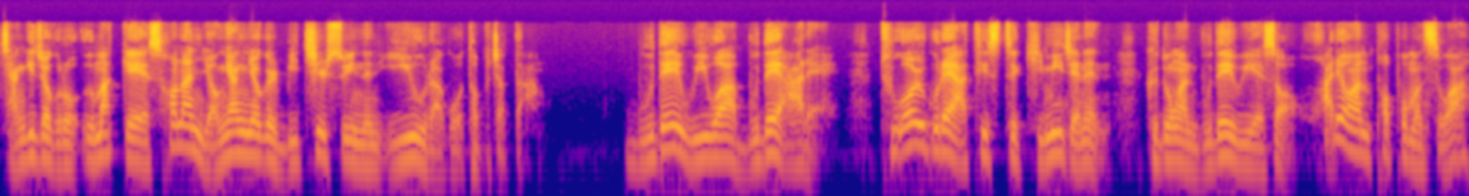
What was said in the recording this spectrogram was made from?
장기적으로 음악계에 선한 영향력을 미칠 수 있는 이유라고 덧붙였다. 무대 위와 무대 아래 두 얼굴의 아티스트 김희재는 그동안 무대 위에서 화려한 퍼포먼스와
